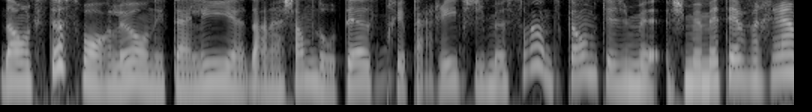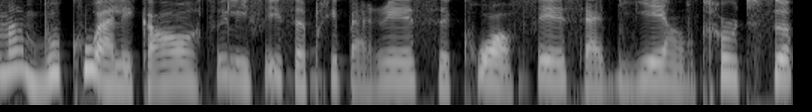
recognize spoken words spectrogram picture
Donc, ce soir-là, on est allé euh, dans la chambre d'hôtel se préparer, puis je me suis rendu compte que je me, mettais vraiment beaucoup à l'écart. Tu sais, les filles se préparaient, se coiffaient, s'habillaient entre eux, tout ça.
